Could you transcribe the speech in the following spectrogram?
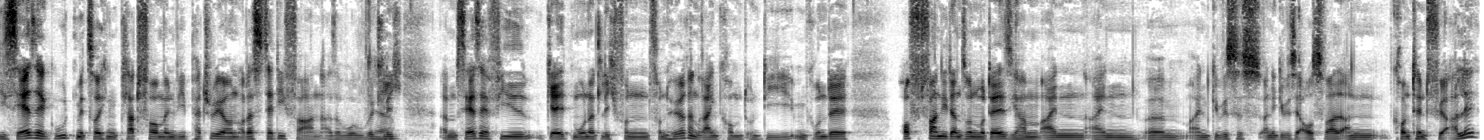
die sehr, sehr gut mit solchen Plattformen wie Patreon oder Steady fahren. Also wo wirklich ja. ähm, sehr, sehr viel Geld monatlich von, von Hörern reinkommt und die im Grunde oft fahren die dann so ein Modell, sie haben ein, ein, ähm, ein gewisses, eine gewisse Auswahl an Content für alle,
